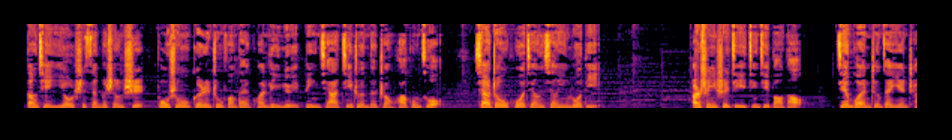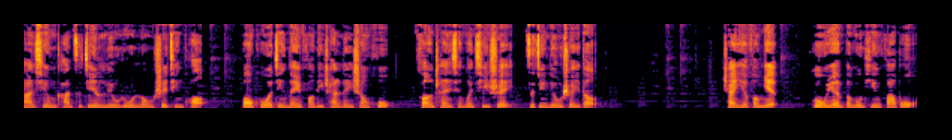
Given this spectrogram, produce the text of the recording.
当前已有十三个省市部署个人住房贷款利率定价基准的转化工作，下周或将相应落地。二十一世纪经济报道，监管正在严查信用卡资金流入楼市情况，包括境内房地产类商户、房产相关契税、资金流水等。产业方面，国务院办公厅发布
